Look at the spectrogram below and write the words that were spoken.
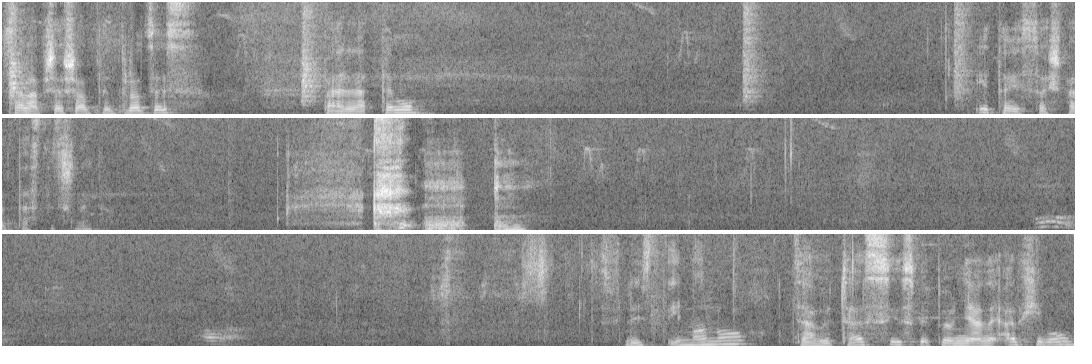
Sama przeszłam ten proces parę lat temu. I to jest coś fantastycznego. Immer noch. Cały czas jest wypełniane archiwum.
